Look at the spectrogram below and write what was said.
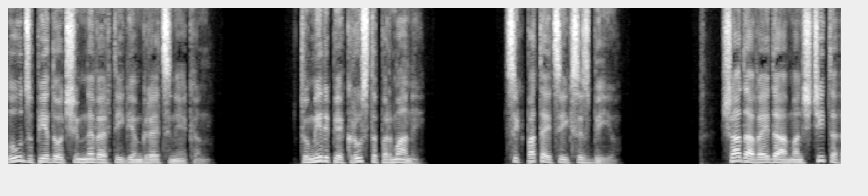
lūdzu, piedod šim nevērtīgam grēciniekam. Tu miri pie krusta par mani. Cik pateicīgs es biju! Šādā veidā man šķita,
